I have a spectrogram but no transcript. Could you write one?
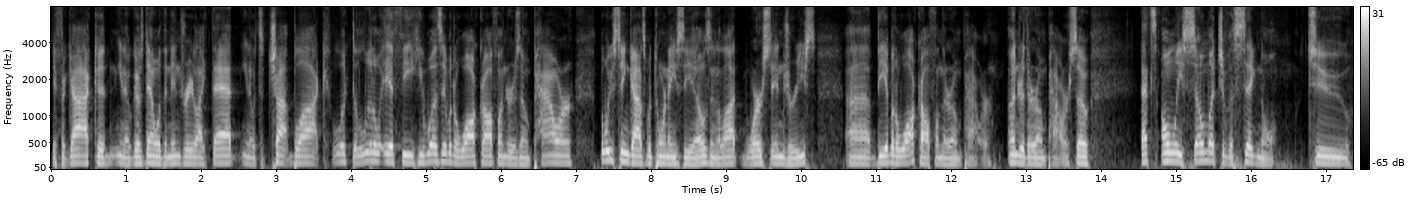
if a guy could you know goes down with an injury like that, you know it's a chop block, looked a little iffy. He was able to walk off under his own power, but we've seen guys with torn ACLs and a lot worse injuries uh, be able to walk off on their own power, under their own power. So that's only so much of a signal to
